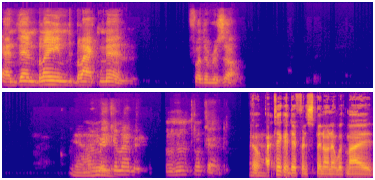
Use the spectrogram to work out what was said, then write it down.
and then blamed black men for the result. Yeah, I I hear you. making that? Mm-hmm. okay. So I take a different spin on it with my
